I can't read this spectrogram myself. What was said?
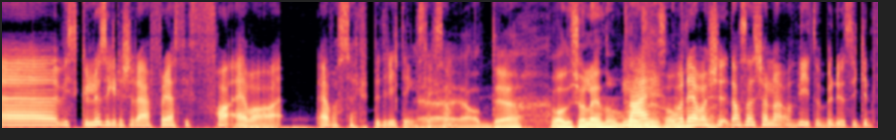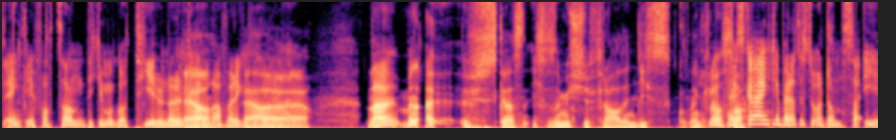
Eh, vi skulle jo sikkert ikke det, fordi at fy faen, jeg var, jeg var sørpedritings, liksom. Eh, ja, det var du ikke alene om. for å Nei, si sånn. og det var ikke Altså, jeg skjønner at vi to burde jo sikkert egentlig fått sånn Dere må gå ti runder rundt ja, ja, komme ja, inn. ja. Nei, men jeg husker nesten ikke så mye fra den diskoen, egentlig. Jeg Altså. husker egentlig bare at jeg sto og dansa i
